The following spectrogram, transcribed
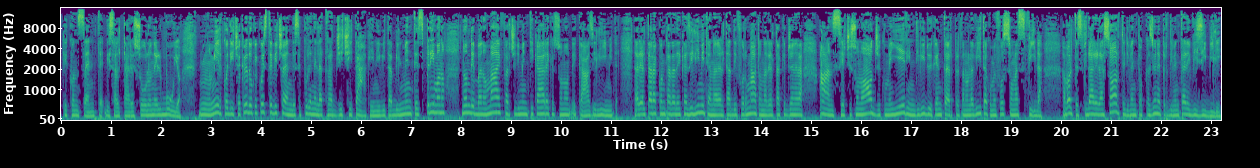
che consente di saltare solo nel buio. Mm, Mirko dice credo che questo queste vicende, seppure nella tragicità che inevitabilmente esprimono, non debbano mai farci dimenticare che sono dei casi limite. La realtà raccontata dai casi limite è una realtà deformata, una realtà che genera ansia. Ci sono oggi, come ieri, individui che interpretano la vita come fosse una sfida. A volte sfidare la sorte diventa occasione per diventare visibili,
